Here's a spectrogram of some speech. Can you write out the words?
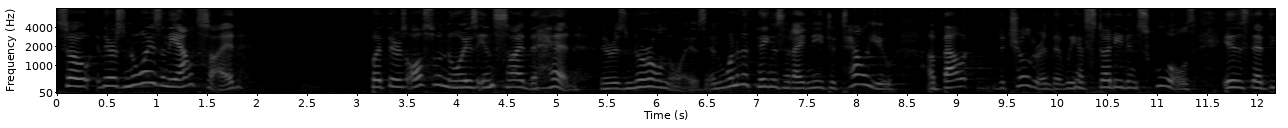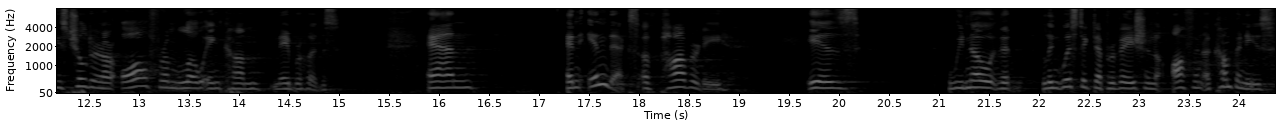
So there's noise on the outside, but there's also noise inside the head. There is neural noise. And one of the things that I need to tell you about the children that we have studied in schools is that these children are all from low income neighborhoods. And an index of poverty is, we know that linguistic deprivation often accompanies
